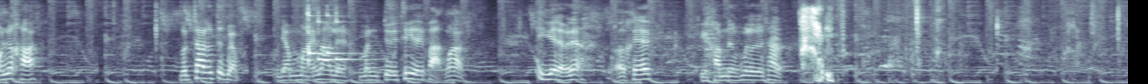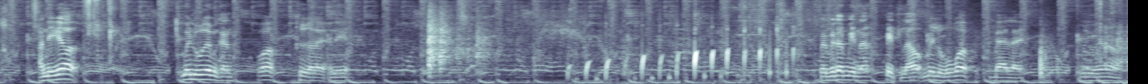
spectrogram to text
มันนะคะรสชาติรู้สึกแบบยำไม้มากเลย มันจุยซี่ในปากมากอ้เหี้ยอะไรวะเนี่ยโอเค อีกคำหนึ่งไม่รู้รสชาติ อันนี้ก็ไม่รู้เลยเหมือนกัน ว่าคืออะไรอันนี้ เป็นวิตามินนะ ปิดแล้วไม่รู้ว่าแบรนด์อะไร ไม่รู้แน่นอน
